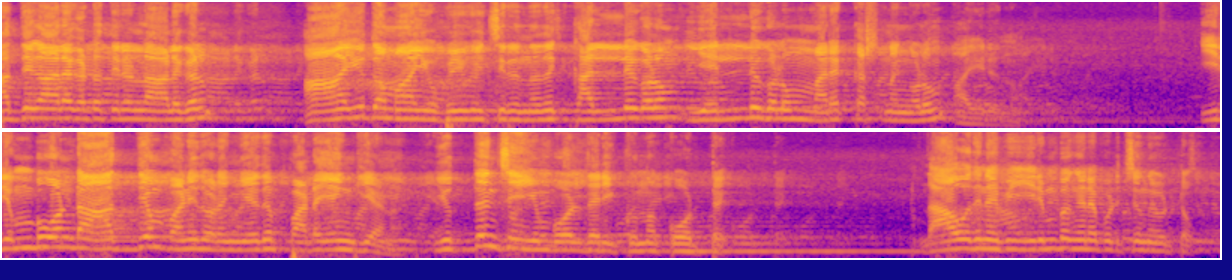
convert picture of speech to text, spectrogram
ആദ്യ കാലഘട്ടത്തിലുള്ള ആളുകൾ ആയുധമായി ഉപയോഗിച്ചിരുന്നത് കല്ലുകളും എല്ലുകളും മരക്കഷ്ണങ്ങളും ആയിരുന്നു. ഇരുമ്പ് കൊണ്ട് ആദ്യം പണി തുടങ്ങിയത് പടയങ്കിയാണ്. യുദ്ധം ചെയ്യുമ്പോൾ ധരിക്കുന്ന കോട്ട്. ദാവൂദ് നബി ഇരുമ്പ് ഇങ്ങനെ പിടിച്ചു നീട്ടും.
